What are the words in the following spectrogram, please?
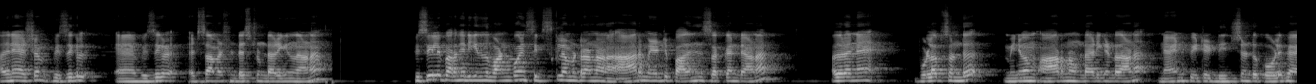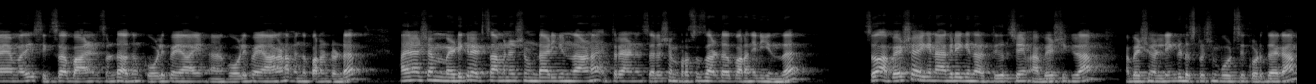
അതിനുശേഷം ഫിസിക്കൽ ഫിസിക്കൽ എക്സാമിനേഷൻ ടെസ്റ്റ് ഉണ്ടായിരിക്കുന്നതാണ്. ഫിസിക്കലി പറഞ്ഞിരിക്കുന്നത് വൺ പോയിന്റ് സിക്സ് കിലോമീറ്റർ ആണ്. ആറ് മിനിറ്റ് പതിനഞ്ച് സെക്കൻഡ് ആണ്. അതുപോലെ തന്നെ പുളപ്സ് ഉണ്ട്. മിനിമം ആറിന് ഉണ്ടായിരിക്കേണ്ടതാണ്. നയൻ ഫീറ്റ് ഡിച്ച് ഉണ്ട്. ക്വാളിഫൈ ആയാൽ മതി. സിക്സ് ബാലൻസ് ഉണ്ട്. അതും ക്വാളിഫൈ ആയി ക്വാളിഫൈ ആകണം എന്ന് പറഞ്ഞിട്ടുണ്ട്. അതിനുശേഷം മെഡിക്കൽ എക്സാമിനേഷൻ ഉണ്ടായിരിക്കുന്നതാണ്. ഇത്രയാണ് സെലക്ഷൻ പ്രോസസ്സായിട്ട് പറഞ്ഞിരിക്കുന്നത്. സോ അപേക്ഷ അയക്കാൻ ആഗ്രഹിക്കുന്നവർ തീർച്ചയായും അപേക്ഷിക്കുക. അപേക്ഷയുടെ ലിങ്ക് ഡിസ്ക്രിപ്ഷൻ ബോക്സിൽ കൊടുത്തേക്കാം.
